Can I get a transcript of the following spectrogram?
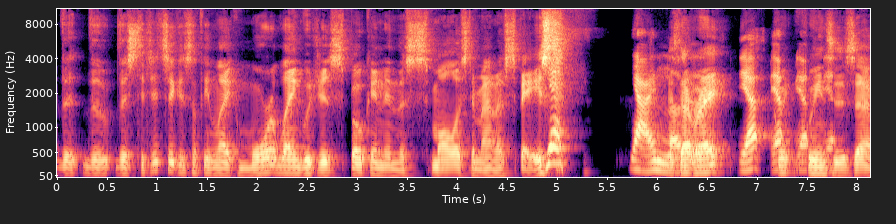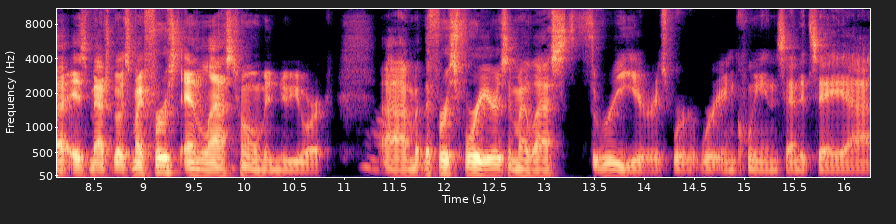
the the the statistic is something like more languages spoken in the smallest amount of space. Yes. Yeah, I love Is that it. right? Yep, Que- yep. Queens yep. is uh, is magical. It's my first and last home in New York. Um, the first four years and my last three years were were in Queens, and it's a uh,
